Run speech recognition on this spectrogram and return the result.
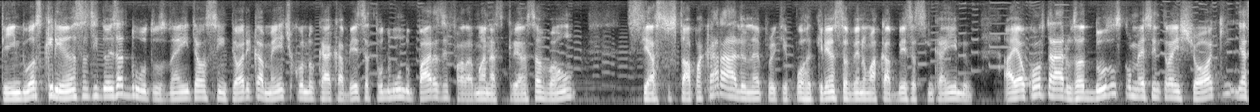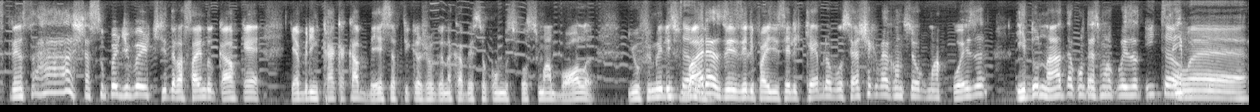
tem duas crianças e dois adultos, né? Então, assim, teoricamente, quando cai a cabeça, todo mundo para e fala, mano, as crianças vão se assustar pra caralho, né? Porque, porra, criança vendo uma cabeça assim caindo. Aí, ao contrário, os adultos começam a entrar em choque e as crianças ah, acham super divertido. Elas saem do carro, quer, quer brincar com a cabeça, fica jogando a cabeça como se fosse uma bola. E o filme, ele, Então. várias vezes ele faz isso, ele quebra, você acha que vai acontecer alguma coisa e do nada acontece uma coisa Então, é.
